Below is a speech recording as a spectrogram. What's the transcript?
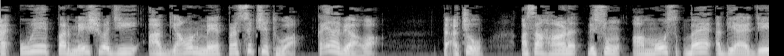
ऐं उहे परमेश्वर जी आज्ञाउनि में प्रशिक्षित हुआ कया विया हुआ त अचो असां हाणे ॾिसूं आमोस ॿ अध्याय जे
